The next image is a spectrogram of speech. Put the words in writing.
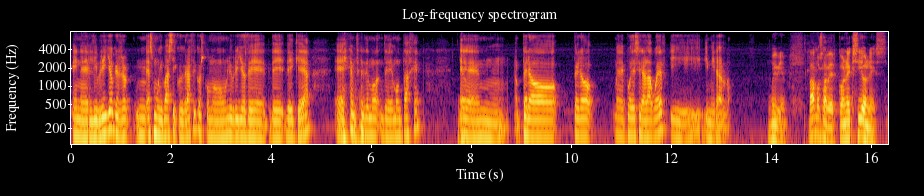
en el librillo, que es muy básico y gráfico, es como un librillo de, de, IKEA eh, de, montaje. Em, pero pero eh, puedes ir a la web y mirarlo. Muy bien. Vamos a ver, conexiones.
